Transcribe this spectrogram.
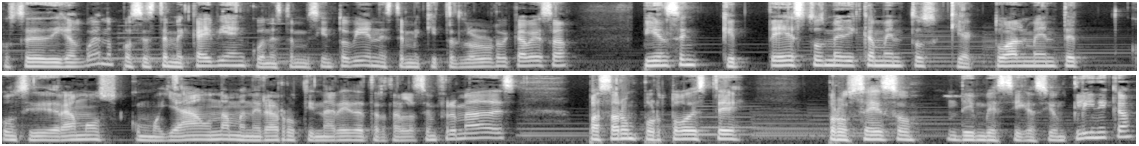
ustedes digan, bueno, pues este me cae bien, con este me siento bien, este me quita el dolor de cabeza, piensen que estos medicamentos que actualmente consideramos como ya una manera rutinaria de tratar las enfermedades, pasaron por todo este proceso de investigación clínica.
